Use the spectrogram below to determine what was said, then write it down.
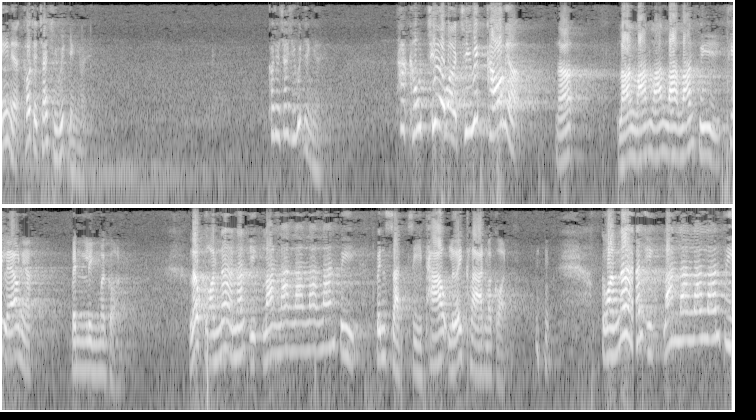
นี้เนี่ย เขาจะใช้ชีวิตยังไง เขาจะใช้ชีวิตยังไง ถ้าเขาเชื่อว่าชีวิตเขาเนี่ย นะล้านล้านล้านล้านล้านปีที่แล้วเนี่ย เป็นลิงมาก่อน แล้วก่อนหน้านั้นอีกล้านล้านล้านล้านล้านปี เป็นสัตว์สี่เท้าเลื้อยคลานมาก่อน ก่อนหน้านั้นอีกล้านล้านล้านล้านปี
